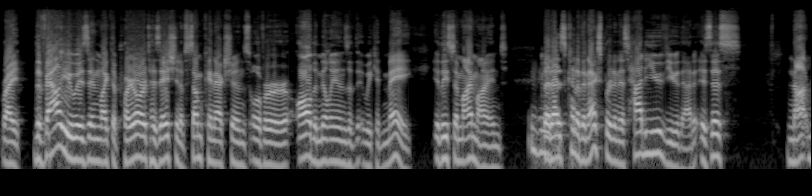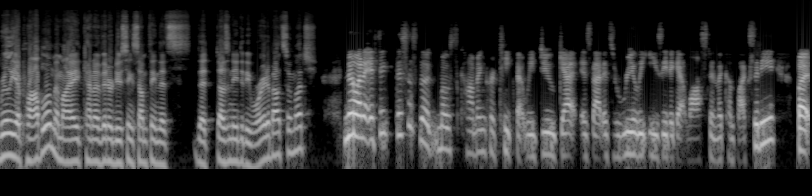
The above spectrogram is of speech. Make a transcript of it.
right. The value is in like the prioritization of some connections over all the millions of that we could make, at least in my mind. Mm-hmm. But as kind of an expert in this, how do you view that? Is this not really a problem? Am I kind of introducing something that's that doesn't need to be worried about so much? No, and I think this is the most common critique that we do get is that it's really easy to get lost in the complexity. But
